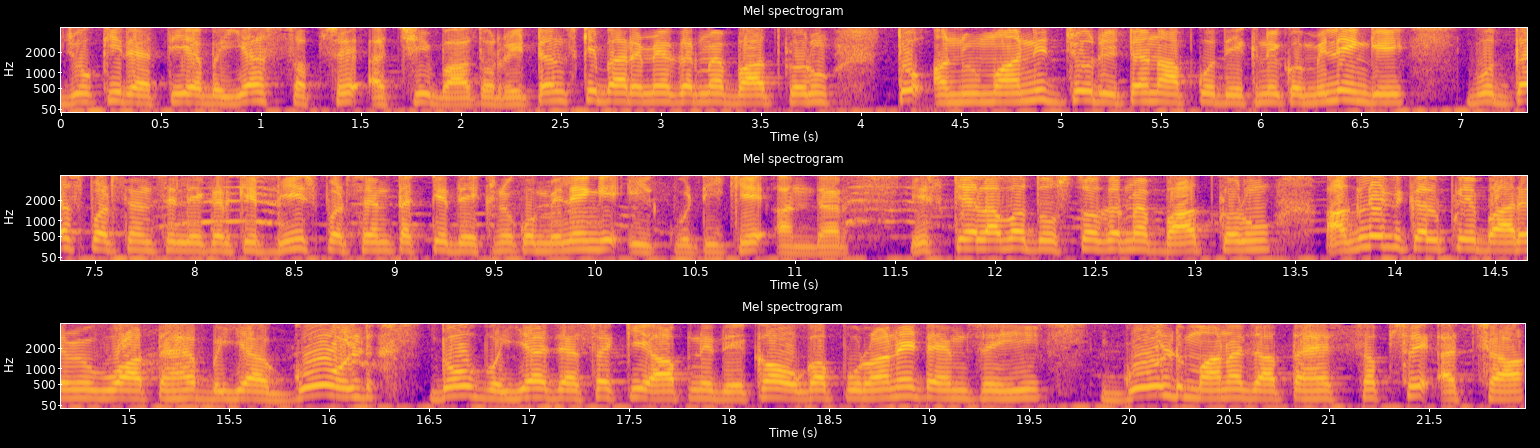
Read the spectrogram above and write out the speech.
जो कि रहती है भैया सबसे अच्छी बात। और रिटर्न्स के बारे में अगर मैं बात करूँ तो अनुमानित जो रिटर्न आपको देखने को मिलेंगे, वो दस से लेकर के बीस तक के देखने को मिलेंगे इक्विटी के अंदर। इसके अलावा दोस्तों, अगर मैं बात करूँ, अगले विकल्प के बारे में वो आता है भैया गोल्ड दो भैया, जैसा कि आपने देखा होगा, पुराने टाइम से ही गोल्ड माना जाता है सबसे अच्छा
